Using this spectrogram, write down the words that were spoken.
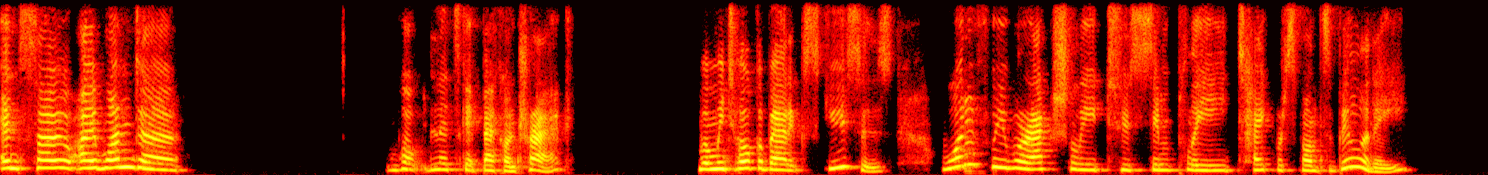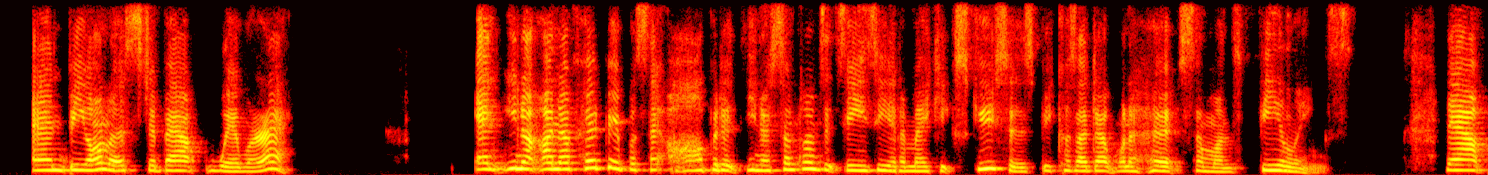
and so I wonder well, let's get back on track. When we talk about excuses, what if we were actually to simply take responsibility and be honest about where we're at? And you know, and I've heard people say, "Oh, but it, you know, sometimes it's easier to make excuses because I don't want to hurt someone's feelings." Now,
